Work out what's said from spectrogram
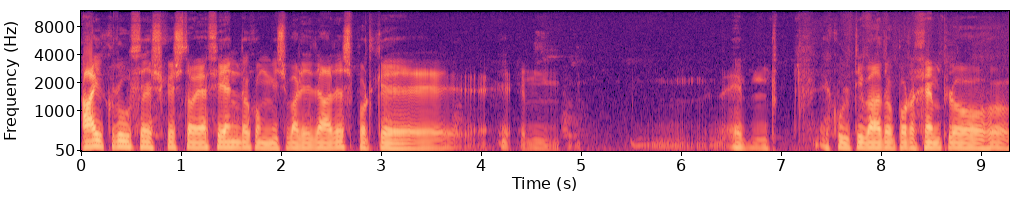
Hay cruces que estoy haciendo con mis variedades porque eh, he, he cultivado, por ejemplo,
